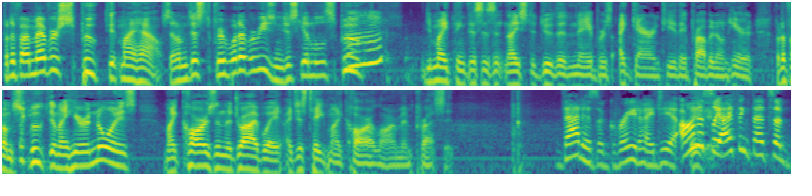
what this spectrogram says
But if I'm ever spooked at my house, and I'm just, for whatever reason, just get a little spooked, mm-hmm. you might think this isn't nice to do to the neighbors. I guarantee you they probably don't hear it. But if I'm spooked and I hear a noise, my car's in the driveway, I just take my car alarm and press it. That is a great idea. Honestly, I think that's a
